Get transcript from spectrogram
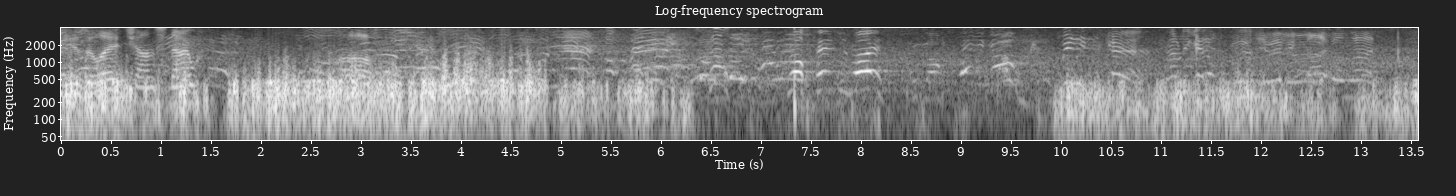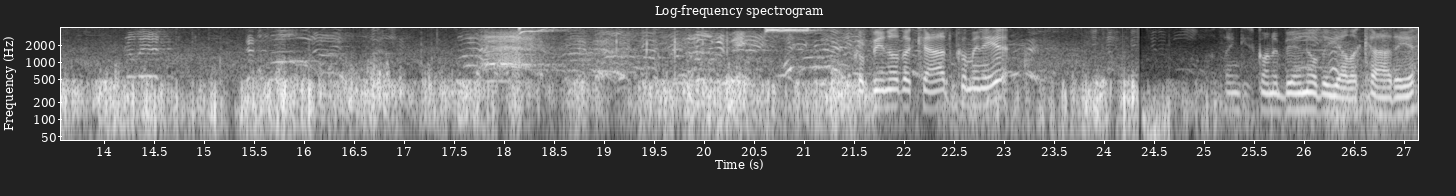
Here's a late chance now. Oh, could be another card coming here. I think it's going to be another yellow card here.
